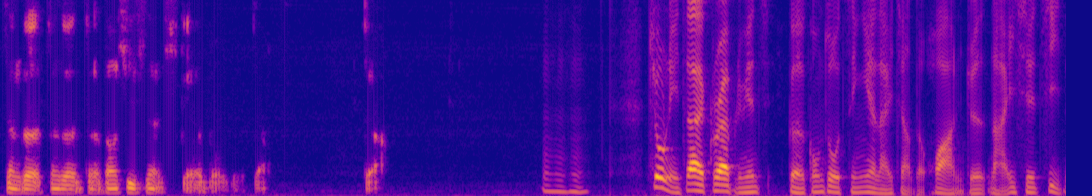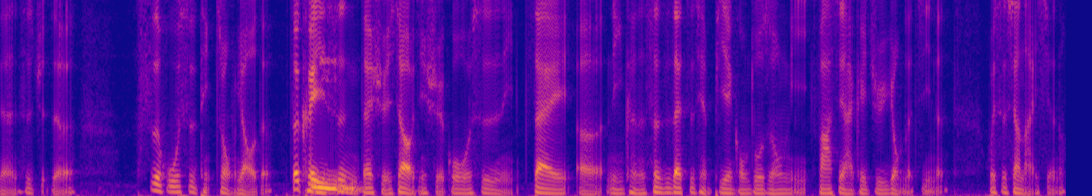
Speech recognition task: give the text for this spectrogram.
整个整个整个东西是很 scalable 的这样子，对啊。嗯哼哼，就你在 Grab 里面几个工作经验来讲的话，你觉得哪一些技能是觉得似乎是挺重要的？这可以是你在学校已经学过，或是你在呃，你可能甚至在之前毕业工作中你发现还可以继续用的技能，会是像哪一些呢？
